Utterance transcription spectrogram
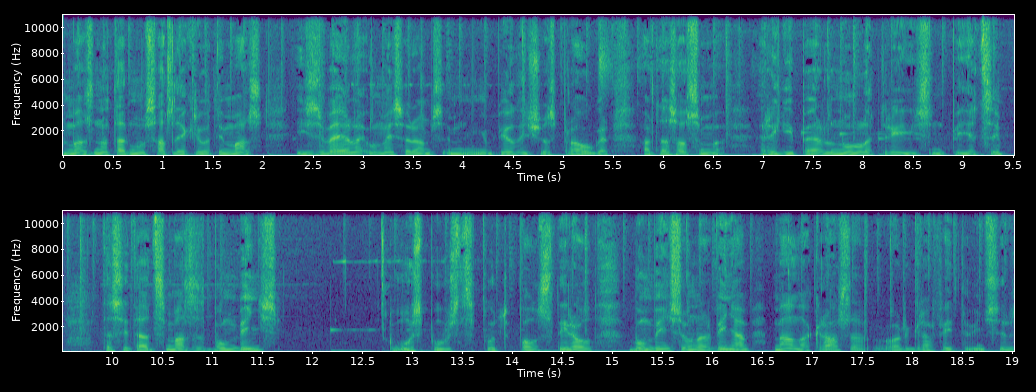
maz, nu, tad mums atliek ļoti maz izvēle, un mēs varam mm, pildīt šo spraugu ar, ar tā saucamo Rigiperu 035. Tas ir tāds mazs bumbiņš uzpūstas putu polistirola bumbiņas, un ar viņām melnā krāsā, ar grafītu viņas ir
